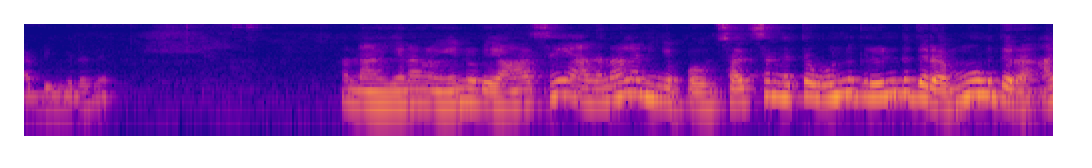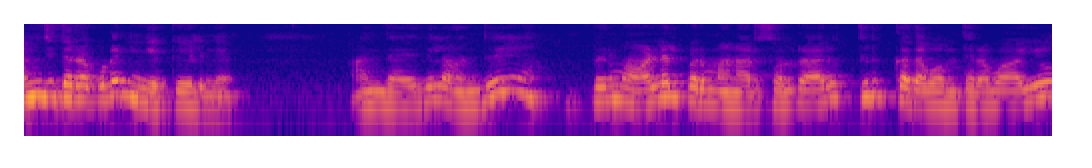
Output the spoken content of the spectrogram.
அப்படிங்கிறது நான் ஏன்னா என்னுடைய ஆசை. அதனால் நீங்கள் இப்போ சத்சங்கத்தை ஒன்றுக்கு ரெண்டு தர மூணு தர அஞ்சு தர கூட நீங்கள் கேளுங்கள் அந்த இதில் வந்து பெருமா வள்ளல் பெருமானார் சொல்கிறாரு திருக்கதவம் திறவாயோ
